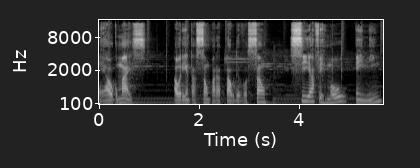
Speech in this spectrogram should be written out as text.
é algo mais. A orientação para tal devoção se afirmou em mim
